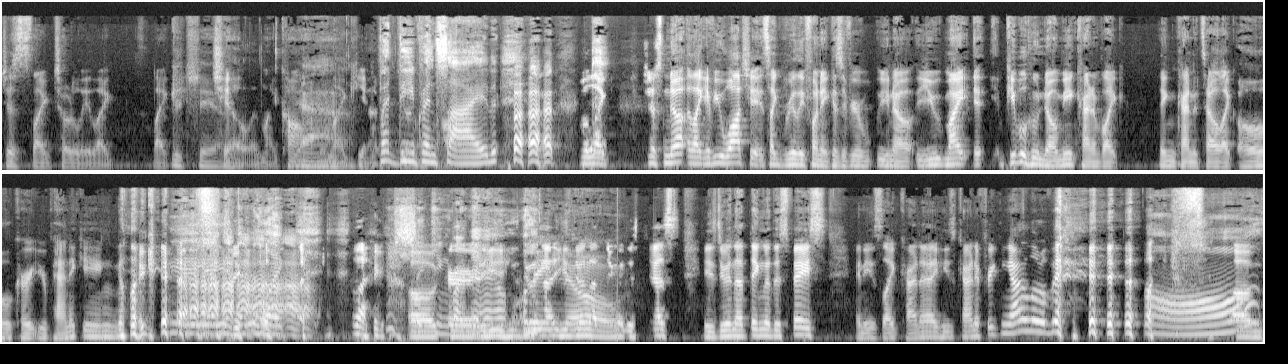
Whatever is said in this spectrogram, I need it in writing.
just like totally like like chill. chill. and like calm and Yeah. like yeah. But deep my inside. but like just know like if you watch it it's like really funny because if you're you know you might it, people who know me kind of like they can kind of tell like oh kurt you're panicking like Yeah, yeah, yeah. like, like oh right kurt he's, doing that, he's doing that thing with his chest he's doing that thing with his face and he's like kind of he's kind of freaking out a little bit Aww. um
